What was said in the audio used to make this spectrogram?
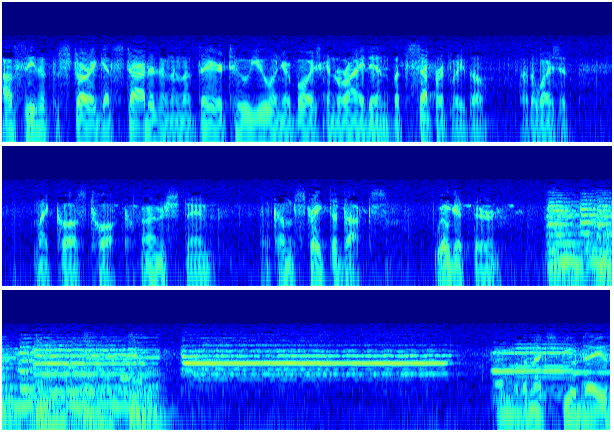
I'll see that the story gets started, and in a day or two, you and your boys can ride in, but separately, though. Otherwise, it might cause talk. I understand. And come straight to Doc's. We'll get there. Few days,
